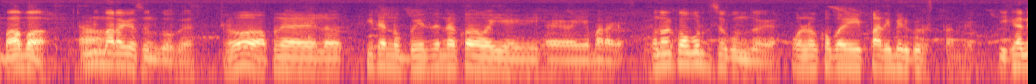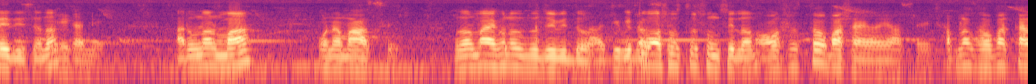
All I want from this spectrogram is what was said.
বাবা উনি মারা গেছেন কবে? ও আপনার হলো তিরানব্বই ওই হ্যাঁ, মারা গেছে। ওনার কবর দিচ্ছে কোন জায়গায়? ওনার কবর এই পারিবারিক স্থানে এখানেই দিছে না? এখানে। আর ওনার মা? ওনার মা আছে। ওনার মা এখনও তো জীবিত। হ্যাঁ, একটু অসুস্থ শুনছিলাম। অসুস্থ বাসায় আছে। সবার কার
